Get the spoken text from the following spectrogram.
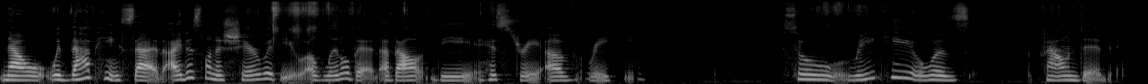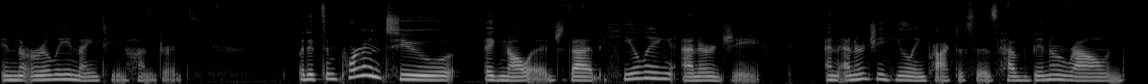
Now, with that being said, I just want to share with you a little bit about the history of Reiki. So, Reiki was founded in the early 1900s, but it's important to acknowledge that healing energy and energy healing practices have been around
